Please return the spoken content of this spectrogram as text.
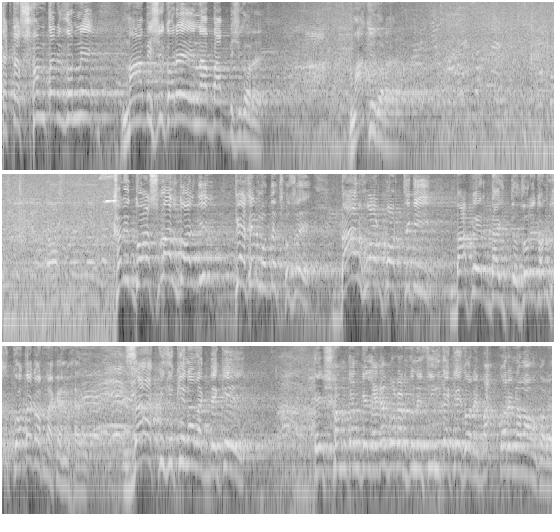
একটা সন্তানের জন্য মা বেশি করে না বাপ বেশি করে? মা কি করে? খালি দশ মাস দশ দিন পেটের মধ্যে থসে বার হওয়ার পর থেকেই বাপের দায়িত্ব। জোরে কথা কর না কেন ভাই? যা কিছু কেনা লাগবে কে? এই সন্তানকে লেখাপড়ার জন্য চিন্তা কে করে? বাপ করে না মাও করে?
